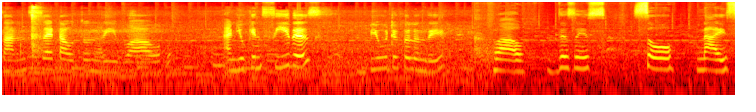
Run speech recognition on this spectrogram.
సన్సెట్ అవుతుంది wow and you can see this beautiful ఉంది. Wow this is so nice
